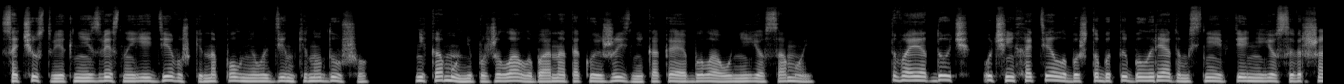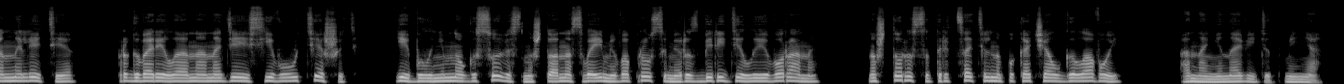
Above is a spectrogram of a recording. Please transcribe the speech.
Сочувствие к неизвестной ей девушке наполнило Динкину душу. Никому не пожелала бы она такой жизни, какая была у нее самой. «Твоя дочь очень хотела бы, чтобы ты был рядом с ней в день ее совершеннолетия», проговорила она, надеясь его утешить. Ей было немного совестно, что она своими вопросами разбередила его раны. Но Шторос отрицательно покачал головой. «Она ненавидит меня»,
